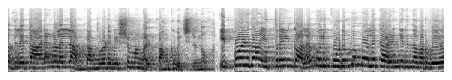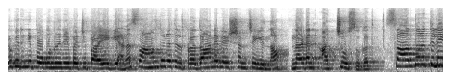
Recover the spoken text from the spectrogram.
അതിലെ താരങ്ങളെല്ലാം തങ്ങളുടെ വിഷമങ്ങൾ പങ്കുവച്ചിരുന്നു. ഇപ്പോഴിതാ ഇത്രയും കാലം ഒരു കുടുംബം പോലെ കഴിഞ്ഞിരുന്നവർ വേർപിരിഞ്ഞു പോകുന്നതിനെ പറ്റി പറയുകയാണ് സാന്ത്വനത്തിൽ പ്രധാന വേഷം ചെയ്യുന്ന നടൻ അച്ചു സുഗത്. സാന്ത്വനത്തിലെ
